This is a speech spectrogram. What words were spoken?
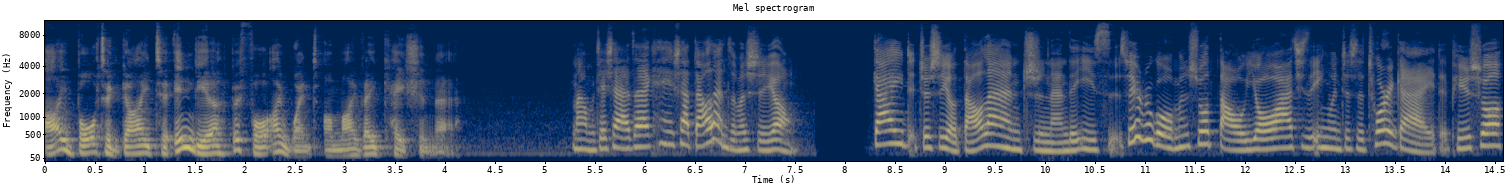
I bought a guide to India before I went on my vacation there. 那我们接下来再来看一下导览怎么使用。 Guide 就是有导览指南的意思，所以如果我们说导游啊，其实英文就是 tour guide。比如说，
